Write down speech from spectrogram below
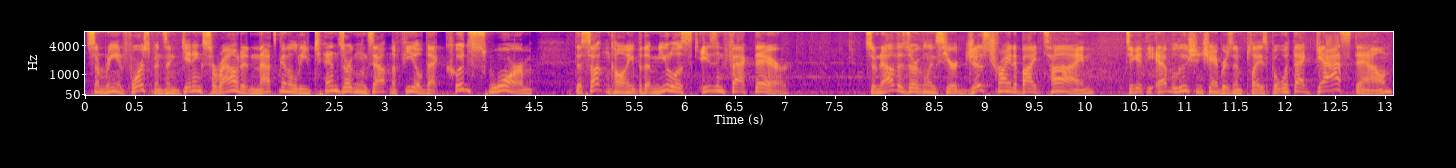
some reinforcements and getting surrounded, and that's going to leave 10 Zerglings out in the field that could swarm the Sunken colony, but the Mutalisk is in fact there. So now the Zerglings here just trying to buy time to get the evolution chambers in place. But with that gas down,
